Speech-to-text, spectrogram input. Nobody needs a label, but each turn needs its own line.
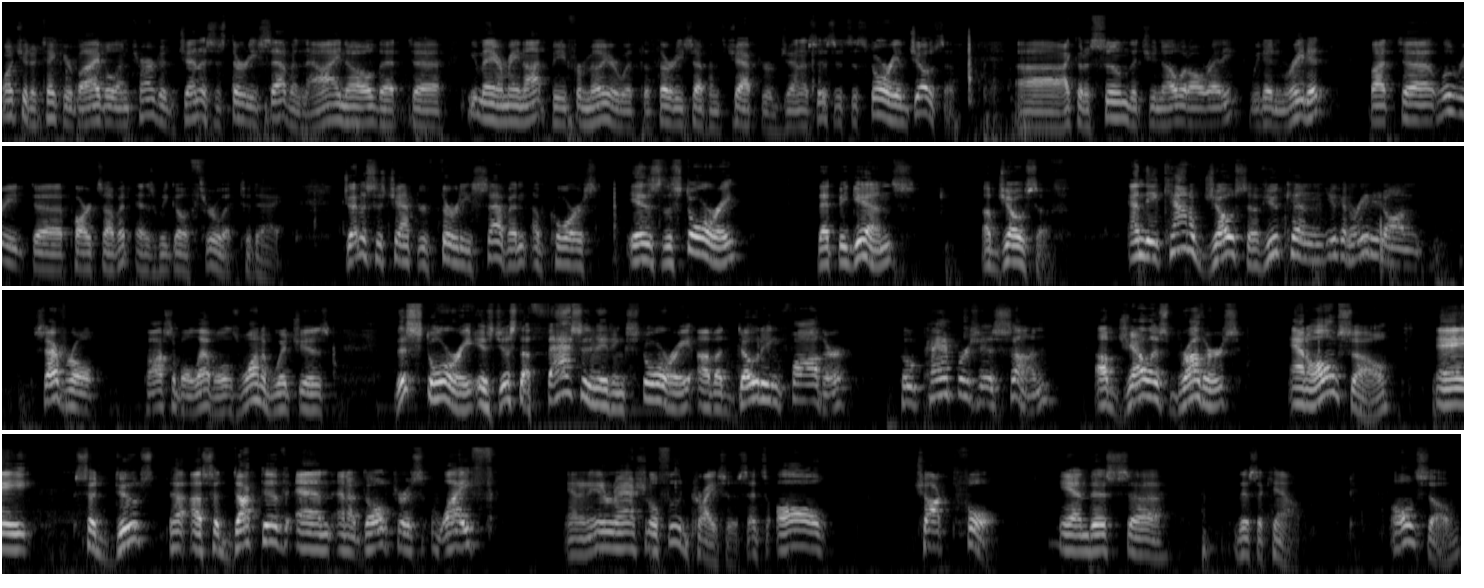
want you to take your Bible and turn to Genesis 37. Now, I know that uh, you may or may not be familiar with the 37th chapter of Genesis. It's the story of Joseph. Uh, I could assume that you know it already. We didn't read it, but uh, we'll read uh, parts of it as we go through it today. Genesis chapter 37, of course, is the story that begins of Joseph. And the account of Joseph, you can you can read it on several possible levels, one of which is this story is just a fascinating story of a doting father who pampers his son, of jealous brothers, and also a seduced, a seductive and an adulterous wife, and an international food crisis. It's all chocked full in this uh, this account. Also,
